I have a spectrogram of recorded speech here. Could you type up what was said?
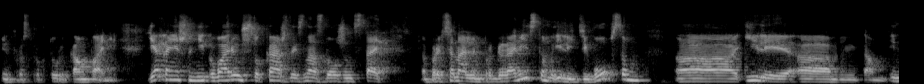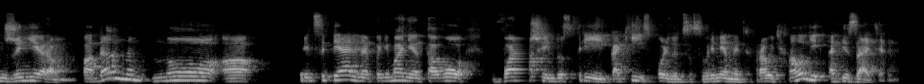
инфраструктуры компаний. Я, конечно, не говорю, что каждый из нас должен стать профессиональным программистом или девопсом, э, или э, там, инженером по данным, но э, принципиальное понимание того в вашей индустрии, какие используются современные цифровые технологии, обязательно.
